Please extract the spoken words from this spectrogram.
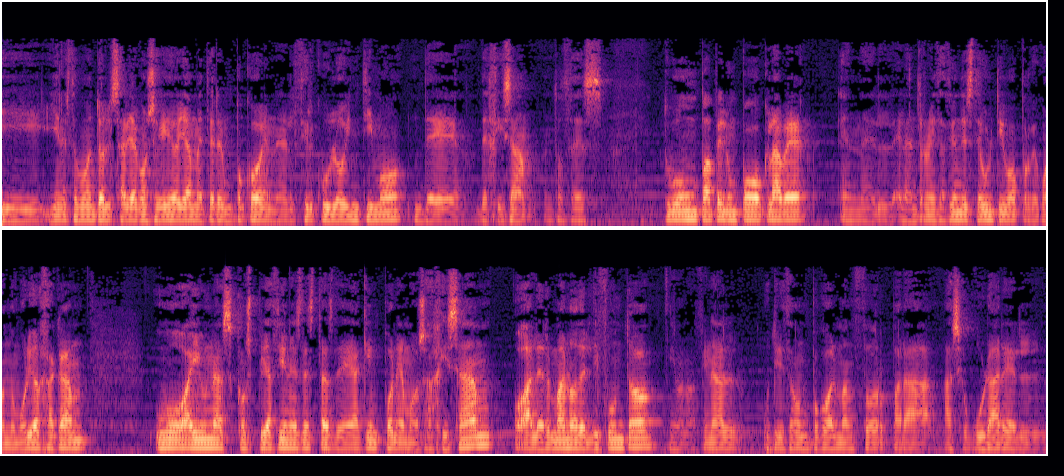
y, en este momento él se había conseguido ya meter un poco en el círculo íntimo de, de Hisam. Entonces tuvo un papel un poco clave en, el- la entronización de este último, porque cuando murió Al-Hakam hubo ahí unas conspiraciones de estas de a quién ponemos, a Hisam o al hermano del difunto, y bueno, al final utilizaron un poco al Manzor para asegurar el,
